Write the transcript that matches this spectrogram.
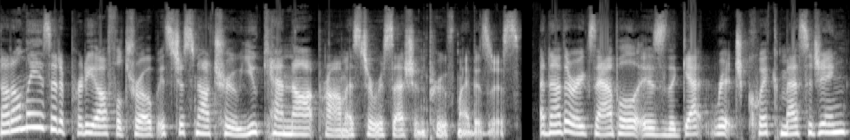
not only is it a pretty awful trope, it's just not true. You cannot promise to recession proof my business. Another example is the get rich quick messaging,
